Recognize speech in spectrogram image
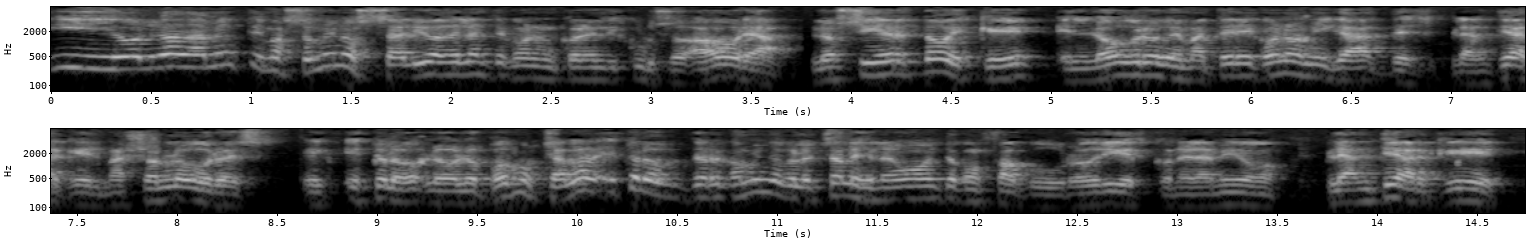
y holgadamente más o menos salió adelante con, con, el discurso. Ahora, lo cierto es que el logro de materia económica, de plantear que el mayor logro es, esto lo, lo, podemos charlar, esto lo, te recomiendo que lo charles en algún momento con Facu Rodríguez, con el amigo, plantear que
